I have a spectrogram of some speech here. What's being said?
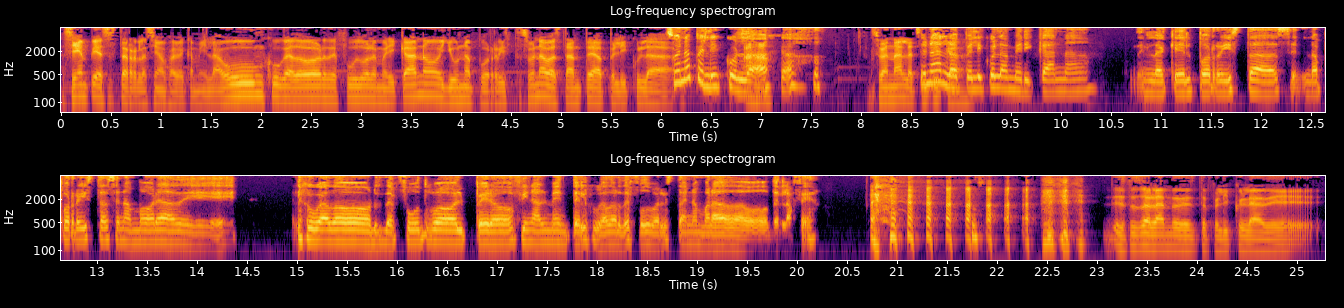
Así empieza esta relación, Fabio Camila. Un jugador de fútbol americano y una porrista. Suena bastante a película. Suena a película. Suena a la típica... Suena a la película americana en la que el porrista, la porrista se enamora de el jugador de fútbol, pero finalmente el jugador de fútbol está enamorado de la fe. Estás hablando de esta película de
